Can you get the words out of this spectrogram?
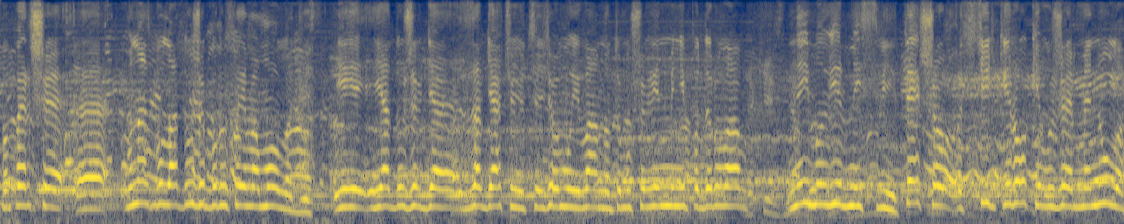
По-перше, е, у нас була дуже буруслива молодість, і я дуже вдя- завдячую цьому Івану, тому що він мені подарував неймовірний світ. Те, що стільки років вже минуло,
